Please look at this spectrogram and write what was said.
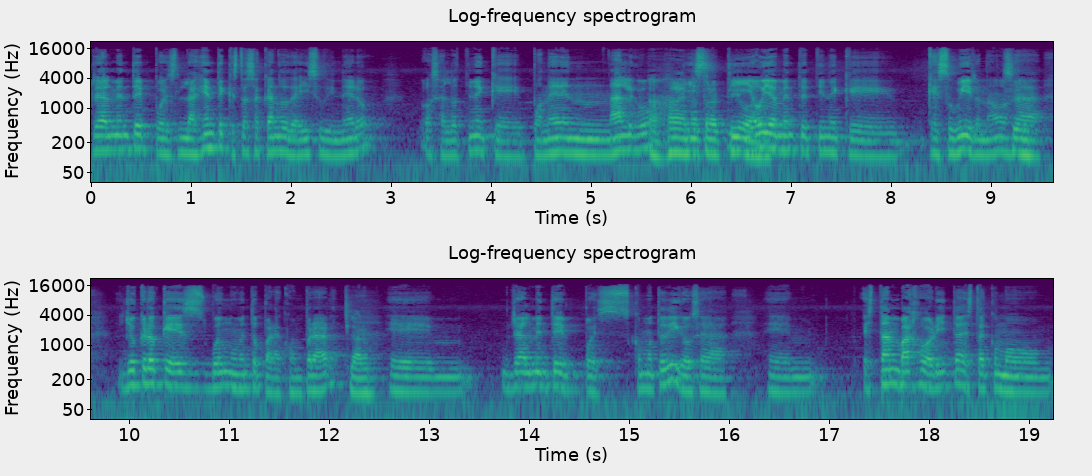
realmente pues la gente que está sacando de ahí su dinero, o sea, lo tiene que poner en algo en y, otro activo. y obviamente tiene que, que subir, ¿no? O sea, yo creo que es buen momento para comprar. Claro. Eh, realmente, pues, como te digo, o sea, eh, es tan bajo ahorita, está como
